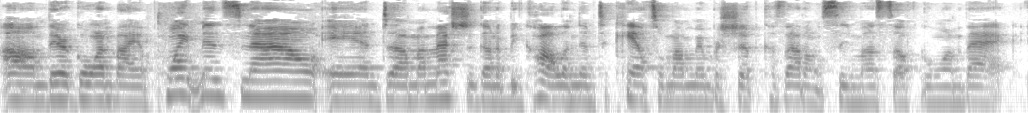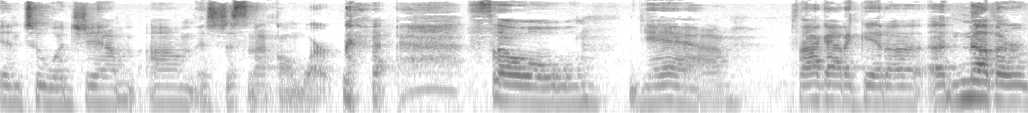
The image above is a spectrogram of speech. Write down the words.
Um, they're going by appointments now, and um, I'm actually going to be calling them to cancel my membership because I don't see myself going back into a gym. Um, it's just not going to work. so, yeah. So I got to get a, another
